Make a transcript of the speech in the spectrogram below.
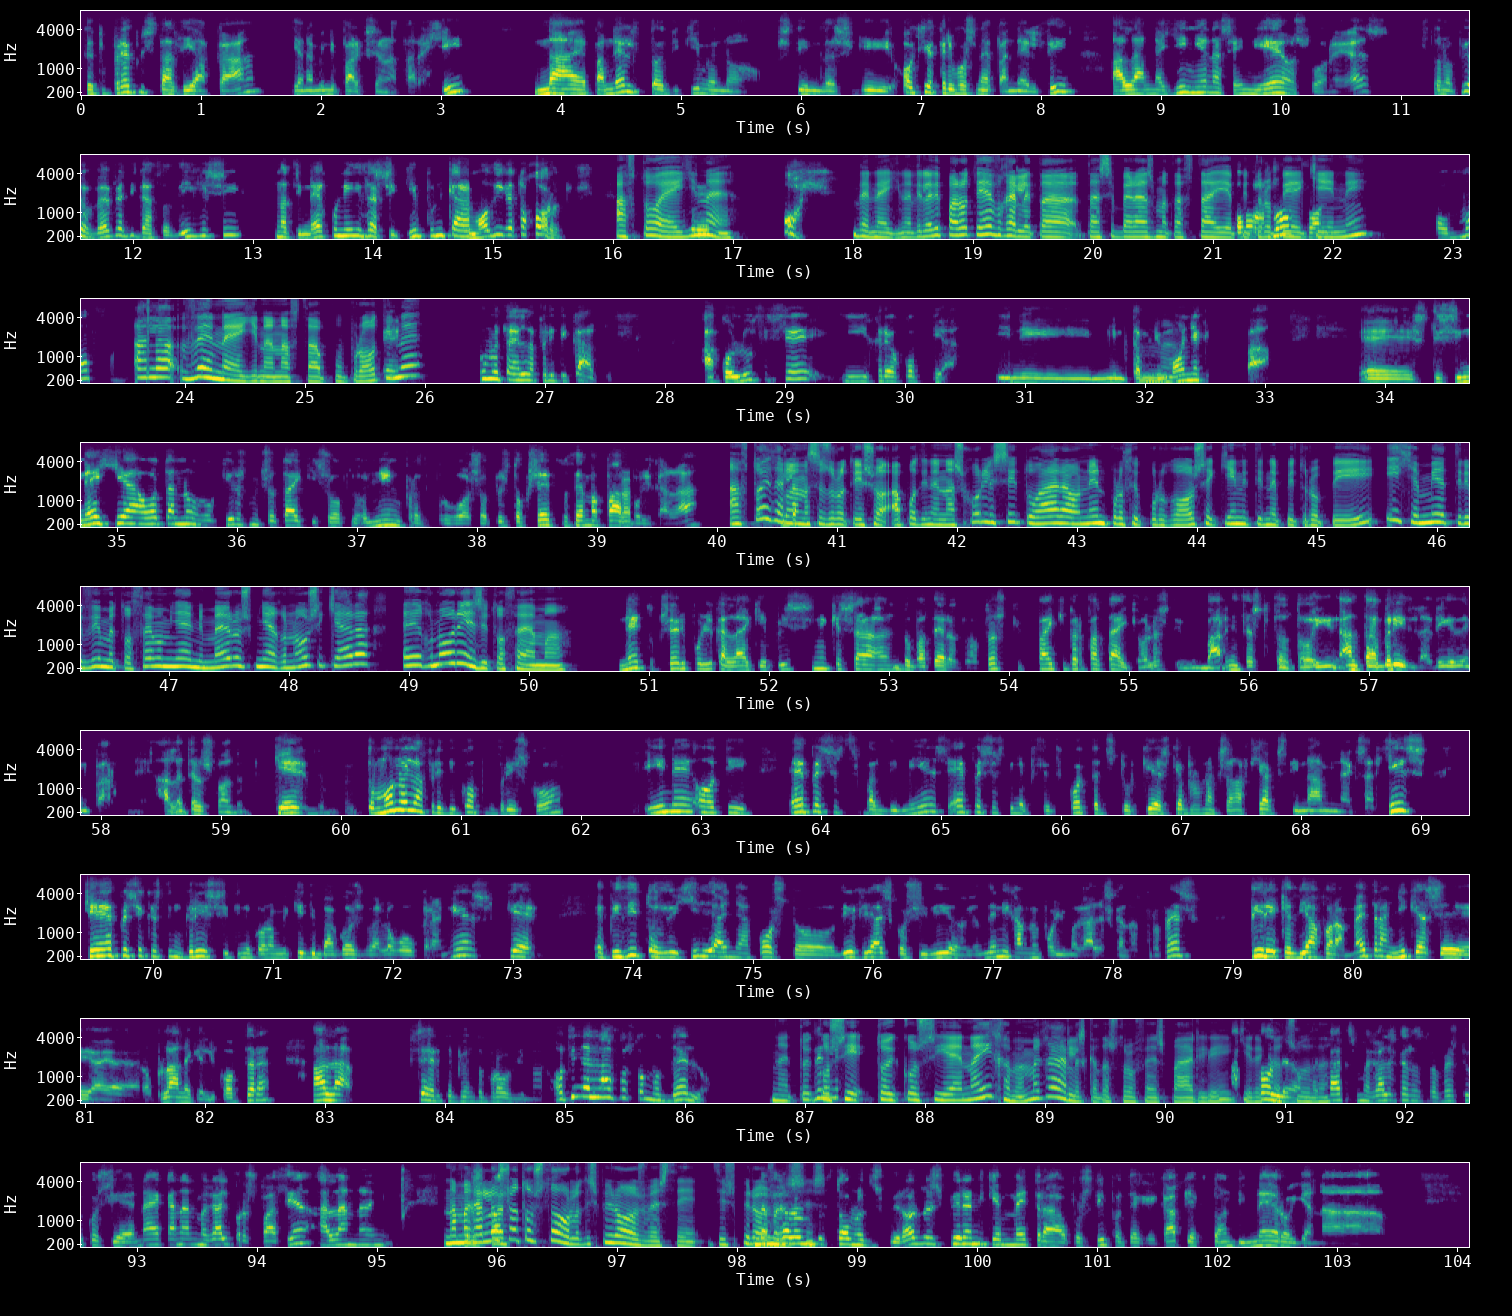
και ότι πρέπει σταδιακά, για να μην υπάρξει αναταραχή, να επανέλθει το αντικείμενο στην δασική, όχι ακριβώς να επανέλθει, αλλά να γίνει ένας ενιαίος φορέας, στον οποίο βέβαια την καθοδήγηση να την έχουν οι δασικοί που είναι και αρμόδιοι για το χώρο τους. Αυτό έγινε; Ε, όχι. Δεν έγινε. Δηλαδή παρότι έβγαλε τα, τα συμπεράσματα αυτά η Επιτροπή εκείνη. Ομόφωνα. Αλλά δεν έγιναν αυτά που πρότεινε. Ε, πούμε τα ελαφρυντικά τους. Ακολούθησε η χρεοκοπία. Είναι τα ναι. μνημόνια κλπ. Ε, στη συνέχεια όταν ο κύριος Μητσοτάκης, ο, ο νυν πρωθυπουργός, ο οποίος το ξέρει το θέμα πάρα πολύ καλά, αυτό ήθελα να σας ρωτήσω. Από την ενασχόλησή του άρα ο νυν Πρωθυπουργός εκείνη την επιτροπή είχε μία τριβή με το θέμα, μια ενημέρωση, μια γνώση και άρα ε, γνωρίζει το θέμα. Ναι, το ξέρει πολύ καλά και επίσης είναι και σαν τον πατέρα του. Αυτός και πάει και περπατάει και όλα στην Μπάρνηθα, στο Τωτό, αν τα βρει δηλαδή, γιατί δεν υπάρχουν. Αλλά τέλος πάντων. Και το μόνο ελαφρυντικό που βρίσκω είναι ότι έπεσε στις πανδημίες, έπεσε στην επιθετικότητα της Τουρκίας και έπρεπε να ξαναφτιάξει την άμυνα εξ αρχής και έπεσε και στην κρίση την οικονομική την παγκόσμια λόγω Ουκρανίας και επειδή το 1900, το 2022 δεν είχαμε πολύ μεγάλες καταστροφές, πήρε και διάφορα μέτρα, νίκιασε αεροπλάνα και ελικόπτερα, αλλά ξέρετε ποιο είναι το πρόβλημα; Ότι είναι λάθος το μοντέλο. Ναι, το, 20, το 21 είχαμε μεγάλες καταστροφές πάλι, κύριε Αυτό Κατσούδα. Λέω, μετά τις μεγάλες καταστροφές του 21 έκαναν μεγάλη προσπάθεια, αλλά να, να μεγαλώσουν το στόλο της πυρόσβεστη. Της να μεγαλώσουν το στόλο της πυρόσβεσης. Πήραν και μέτρα οπωσδήποτε και κάποια εκ των αντινέρο για να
